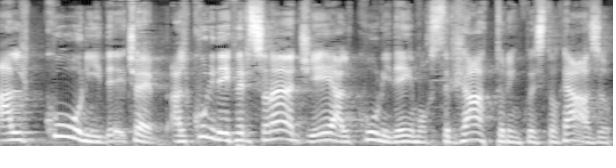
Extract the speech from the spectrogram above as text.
alcuni, de- cioè, alcuni dei personaggi e alcuni dei mostriciattoli in questo caso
